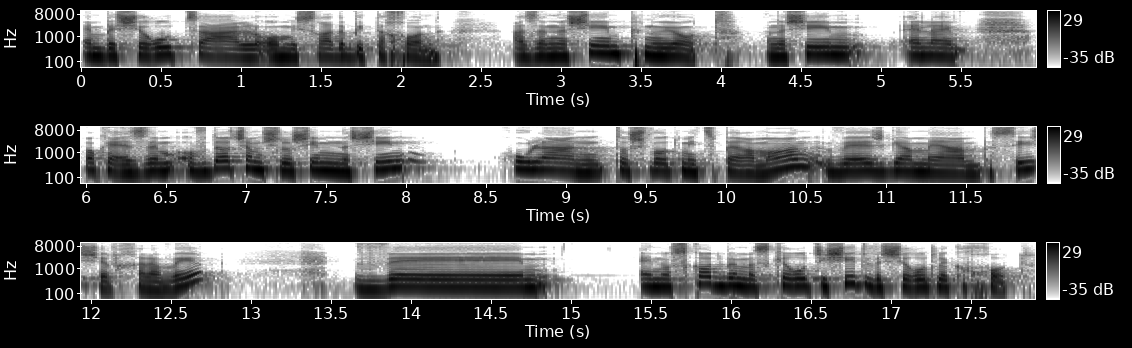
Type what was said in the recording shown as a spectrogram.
הם בשירות צה"ל או משרד הביטחון. אז הנשים פנויות, אנשים אין להם, אוקיי, אז הן עובדות שם 30 נשים, כולן תושבות מצפה רמון, ויש גם מהבסיס של חיל אוויר. והן עוסקות במזכירות אישית ושירות לקוחות.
